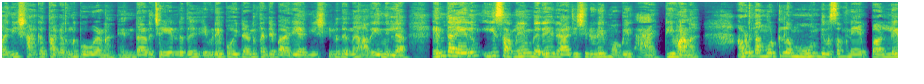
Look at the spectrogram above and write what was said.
മനീഷ് ആകെ തകർന്നു പോവുകയാണ്. എന്താണ് ചെയ്യേണ്ടത്? എവിടെ പോയിട്ടാണ് തന്റെ ഭാര്യയെ അന്വേഷിക്കേണ്ടത് എന്ന് അറിയുന്നില്ല. എന്തായാലും ഈ സമയം വരെ രാജേശ്വരിയുടെ മൊബൈൽ ആക്റ്റീവ് ആണ് അവിടെ നിന്ന് അങ്ങോട്ടുള്ള മൂന്ന് ദിവസം നേപ്പാളിലെ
